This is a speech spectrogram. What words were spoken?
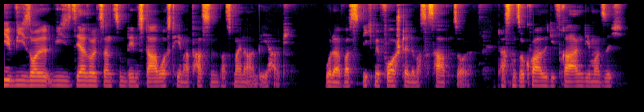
wie, wie soll, wie sehr soll es dann zu dem Star Wars Thema passen, was meine AMB hat? Oder was ich mir vorstelle, was das haben soll. Das sind so quasi die Fragen, die man sich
